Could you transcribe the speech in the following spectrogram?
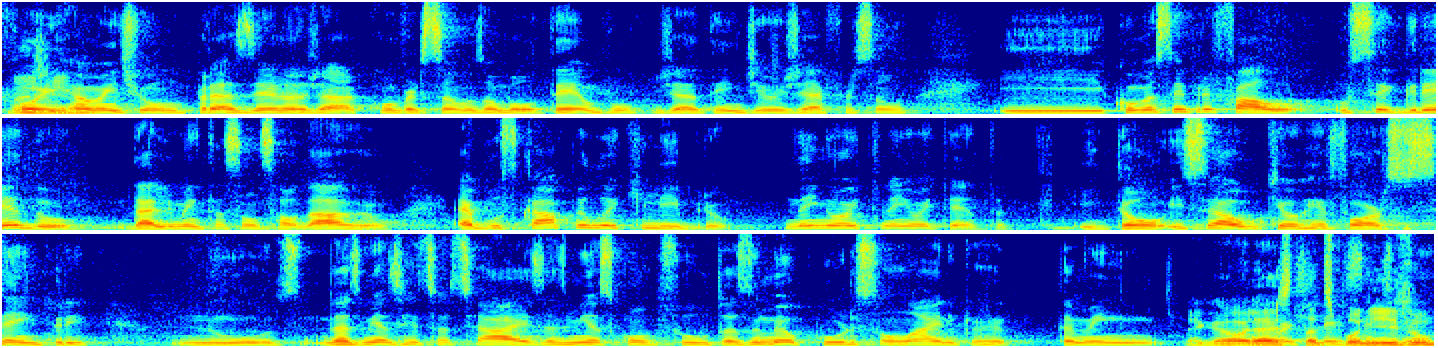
Foi Imagina. realmente um prazer, nós já conversamos há um bom tempo, já atendi o Jefferson. E como eu sempre falo, o segredo da alimentação saudável é buscar pelo equilíbrio, nem 8 nem 80. Então, isso é algo que eu reforço sempre nos, nas minhas redes sociais, nas minhas consultas, no meu curso online, que eu também. Legal, aliás, está disponível.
